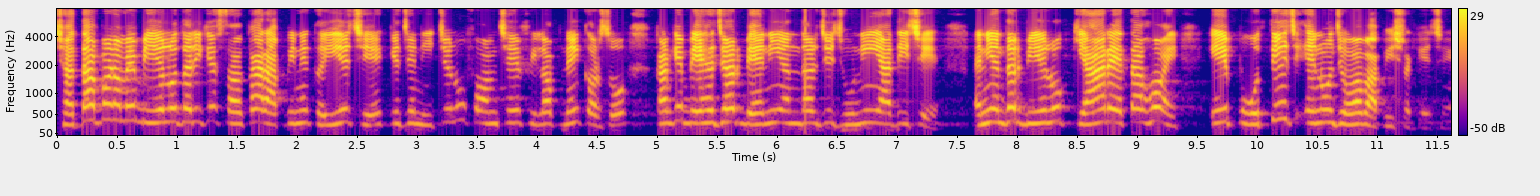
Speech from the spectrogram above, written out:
છતાં પણ અમે બીએલઓ તરીકે સહકાર આપીને કહીએ છીએ કે જે નીચેનું ફોર્મ છે ફિલઅપ નહીં કરશો, કારણ કે બે હજાર બેની અંદર જે જૂની યાદી છે, એની અંદર બીએલઓ ક્યાં રહેતા હોય, એ પોતે જ એનો જવાબ આપી શકે છે.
